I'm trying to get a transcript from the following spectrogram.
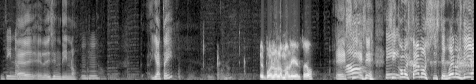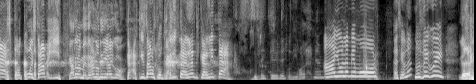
Dino. Eh, le dicen Dino. ¿Ya está ahí? El bueno, la mala y el feo. Eh, Oh, sí, ese- sí. sí, ¿cómo estamos? Este, buenos días. ¿Cómo, cómo estamos? Y- Carla Medrano, dile algo. aquí estamos con Carlita. Adelante, Carlita. Ay, hola, mi amor. ¿Casi habla? No sé, güey. Yo soy el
